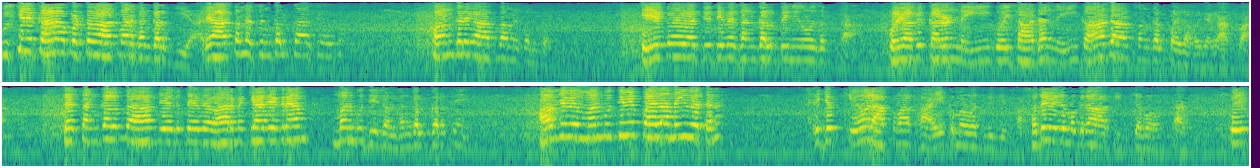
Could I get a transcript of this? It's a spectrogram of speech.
उसके लिए कहना पड़ता है, आत्मा ने संकल्प किया। अरे, आत्मा में संकल्प कहा से होगा? कौन करेगा आत्मा में संकल्प? एक में संकल्प भी नहीं हो सकता। कोई अभी कारण नहीं, कोई साधन नहीं, कहाँ से संकल्प पैदा हो जाएगा आत्मा तो संकल्प आप देखते हैं, व्यवहार में क्या देख रहे हैं हम? मन बुद्धि से हम संकल्प करते हैं। अब जब मन बुद्धि भी पैदा नहीं हुए थे ना, अरे जब केवल आत्मा था, एक में था, सदैव जब अवस्था थी तो एक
